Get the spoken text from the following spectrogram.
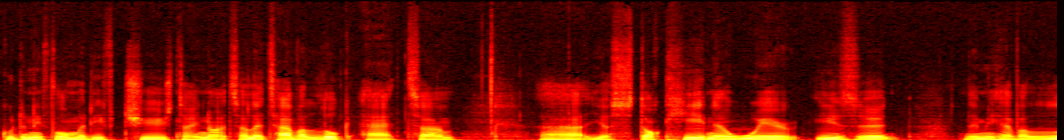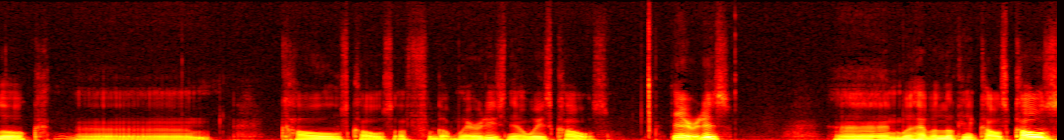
good and informative Tuesday night. So let's have a look at um, uh, your stock here. Now, where is it? Let me have a look. Um, Coles, Coles, I've forgotten where it is now. Where's Coles? There it is. And we'll have a look at Coles. Coles,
